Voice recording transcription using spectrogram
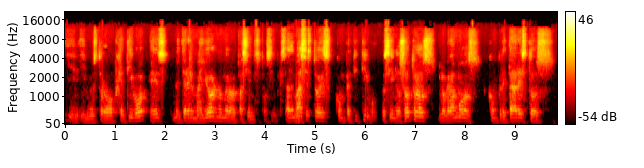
Y, nuestro objetivo es meter el mayor número de pacientes posibles. Además, esto es competitivo. Pues si nosotros logramos completar estos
